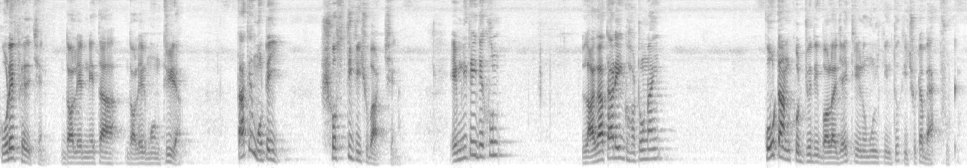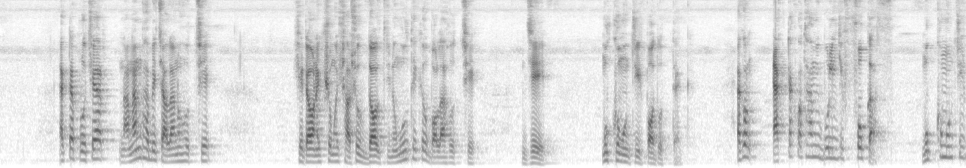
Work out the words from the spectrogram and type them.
করে ফেলছেন দলের নেতা, দলের মন্ত্রীরা, তাতে মোটেই স্বস্তি কিছু বাড়ছে না। এমনিতেই দেখুন, লাগাতার এই ঘটনায় কোট আনকোট যদি বলা যায়, তৃণমূল কিন্তু কিছুটা ব্যাকফুটে একটা প্রচার নানানভাবে চালানো হচ্ছে, সেটা অনেক সময় শাসক দল তৃণমূল থেকেও বলা হচ্ছে যে মুখ্যমন্ত্রীর পদত্যাগ। এখন একটা কথা আমি বলি যে ফোকাস মুখ্যমন্ত্রীর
